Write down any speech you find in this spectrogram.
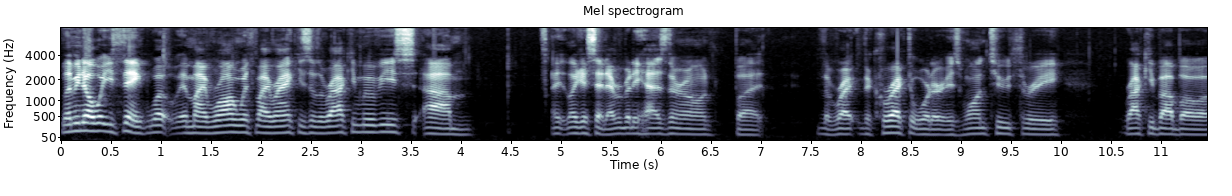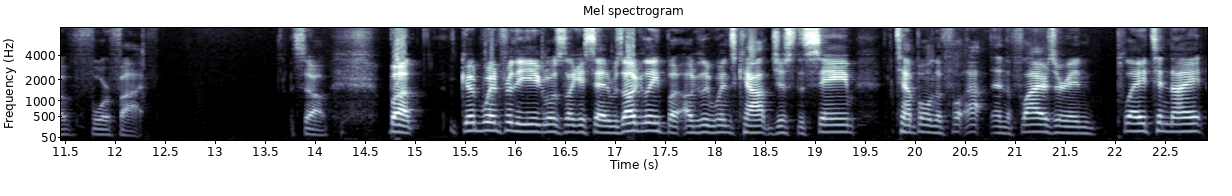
let me know what you think. What am I wrong with my rankings of the Rocky movies? Um, like I said, everybody has their own, but the right, the correct order is one, two, three, Rocky Balboa, four, five. So, but good win for the Eagles. Like I said, it was ugly, but ugly wins count just the same. Temple and the uh, and the Flyers are in play tonight.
